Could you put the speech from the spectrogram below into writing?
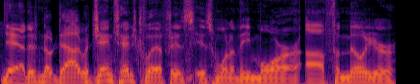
Yeah, there's no doubt. But James Hinchcliffe is is one of the more uh, familiar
